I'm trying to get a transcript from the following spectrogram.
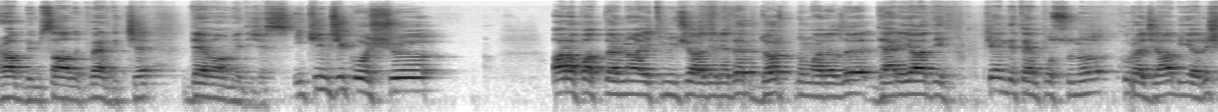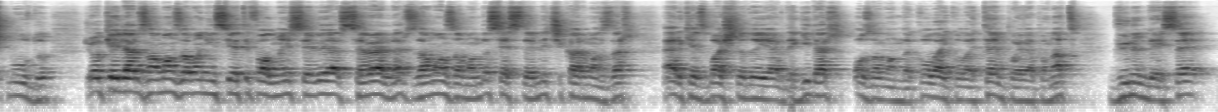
Rabbim sağlık verdikçe devam edeceğiz. İkinci koşu Arap atlarına ait mücadelede 4 numaralı Derya Dil kendi temposunu kuracağı bir yarış buldu. Jokeyler zaman zaman inisiyatif almayı sever, severler. Zaman zaman da seslerini çıkarmazlar. Herkes başladığı yerde gider. O zaman da kolay kolay tempo yapan at gününde ise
